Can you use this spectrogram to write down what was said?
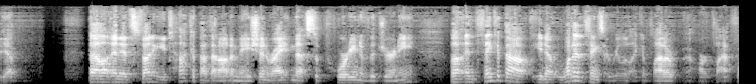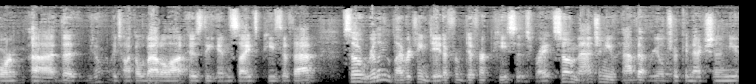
Yep. Well, and it's funny you talk about that automation, right, and that supporting of the journey. Well, and think about you know one of the things I really like about our platform uh, that we don't really talk about a lot is the insights piece of that. So really leveraging data from different pieces, right? So imagine you have that realtor connection, you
